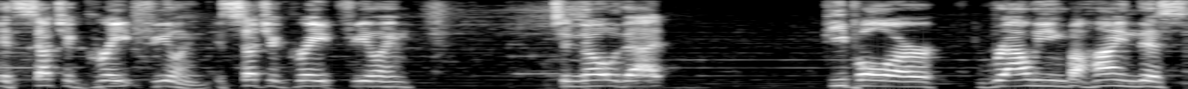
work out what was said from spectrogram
it's such a great feeling. It's such a great feeling to know that people are rallying behind this,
